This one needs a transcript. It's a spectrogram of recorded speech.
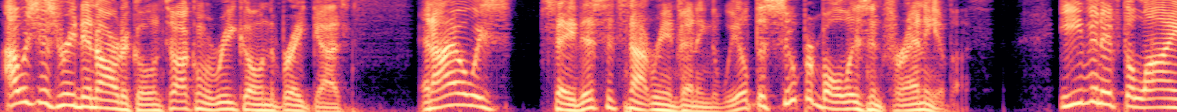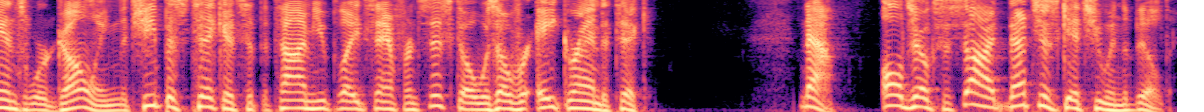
I was just reading an article and talking with Rico in the break, guys, and I always say this: it's not reinventing the wheel. The Super Bowl isn't for any of us. Even if the Lions were going, the cheapest tickets at the time you played San Francisco was over eight grand a ticket. Now, all jokes aside, that just gets you in the building.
